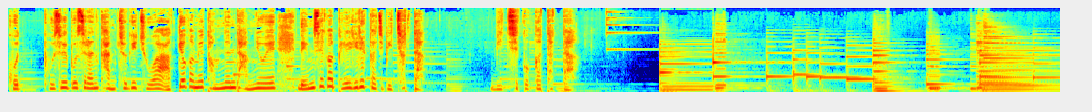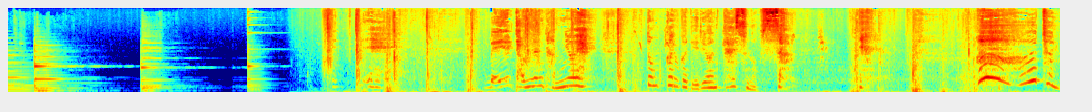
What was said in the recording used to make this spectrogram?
곧 보슬보슬한 감촉이 좋아 아껴가며 덮는 담요에 냄새가 벨 이래까지 미쳤다. 미칠 것 같았다. 덮는 담요에 똥가루가 내려앉게 할 순 없어. 아, 하여튼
